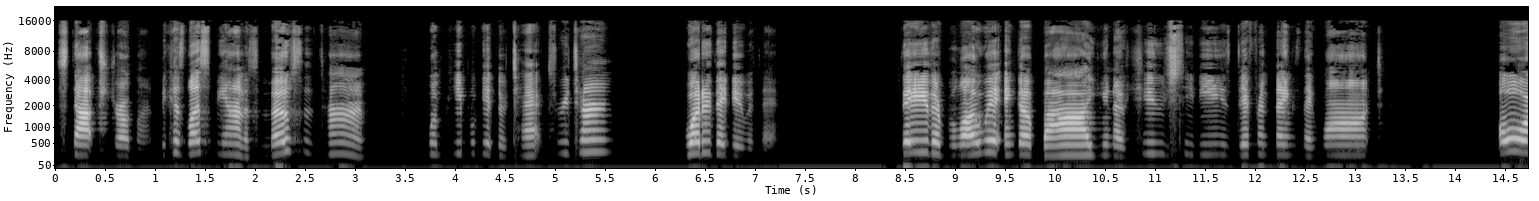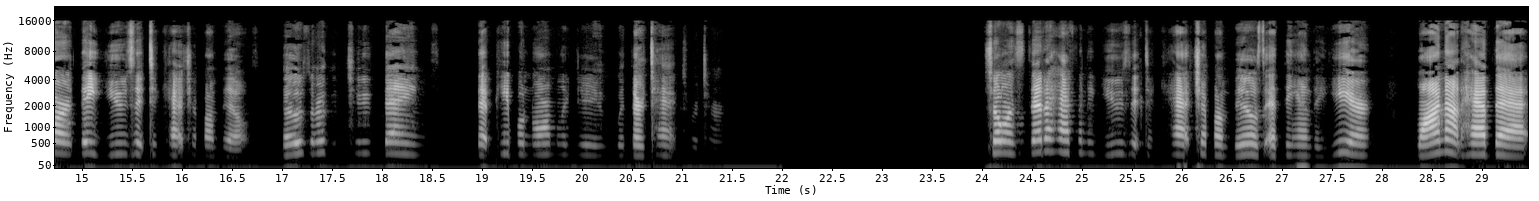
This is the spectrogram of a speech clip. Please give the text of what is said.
stop struggling. Because let's be honest, most of the time when people get their tax return, what do they do with it? They either blow it and go buy, you know, huge TVs, different things they want, or they use it to catch up on bills. Those are the two things that people normally do with their tax return. So instead of having to use it to catch up on bills at the end of the year, why not have that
